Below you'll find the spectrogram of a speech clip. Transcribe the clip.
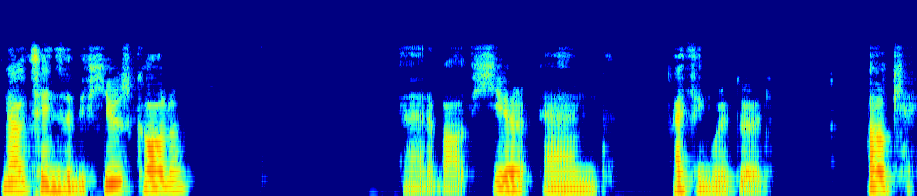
Now I'll change the diffuse color and about here and I think we're good. Okay.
